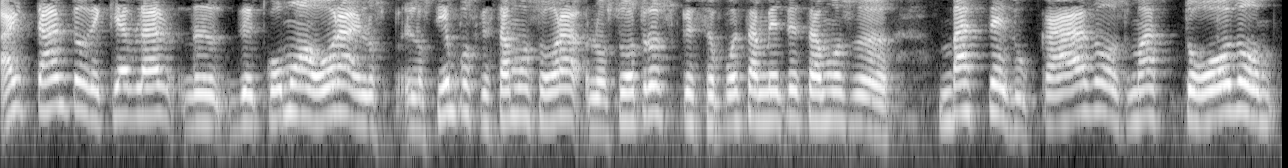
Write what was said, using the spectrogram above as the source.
Hay tanto de qué hablar de, cómo ahora, en los, en los, tiempos que estamos ahora, nosotros que supuestamente estamos eh, más educados, más todo,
